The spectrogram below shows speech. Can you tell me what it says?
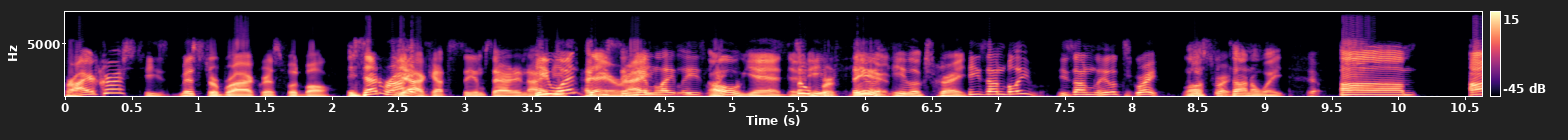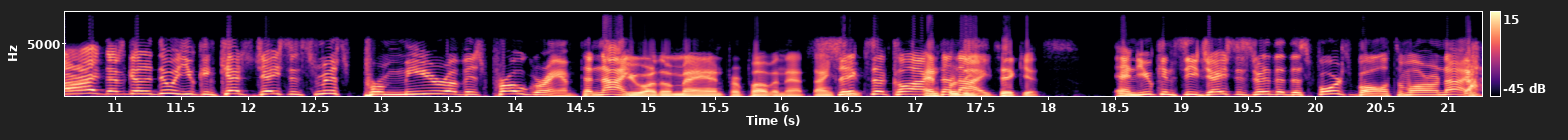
Briarcrest? He's Mr. Briarcrest football. Is that right? Yeah, I got to see him Saturday night. He went have there, you seen right? him lately? He's like oh, yeah, dude. super he, thin. He, he looks great. He's unbelievable. He's un he looks great. He Lost looks a ton of weight. Yep. Um, all right, that's going to do it. You can catch Jason Smith's premiere of his program tonight. You are the man for pubbing that. Thank you. 6 o'clock and tonight. for these tickets. And you can see Jason Smith at the Sports Ball tomorrow night.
